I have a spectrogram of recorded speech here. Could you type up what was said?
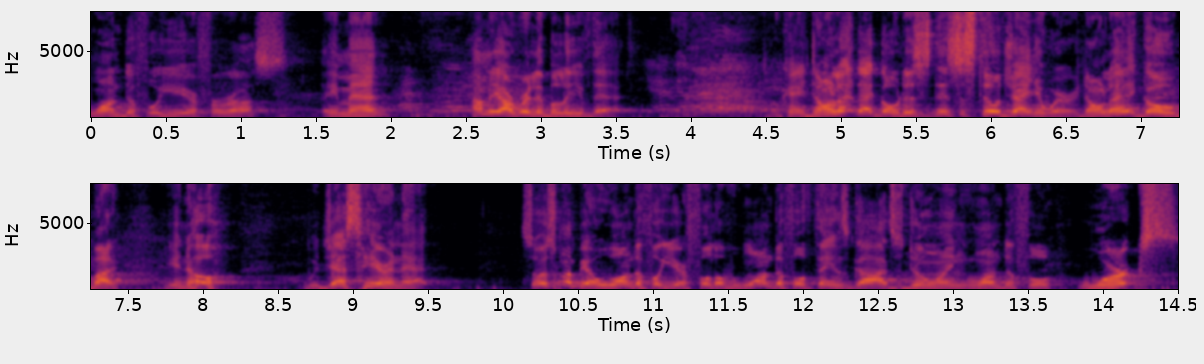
wonderful year for us. Amen. How many of y'all really believe that? Okay, don't let that go. This, this is still January. Don't let it go. But, you know, we're just hearing that. So it's going to be a wonderful year full of wonderful things God's doing, wonderful works.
